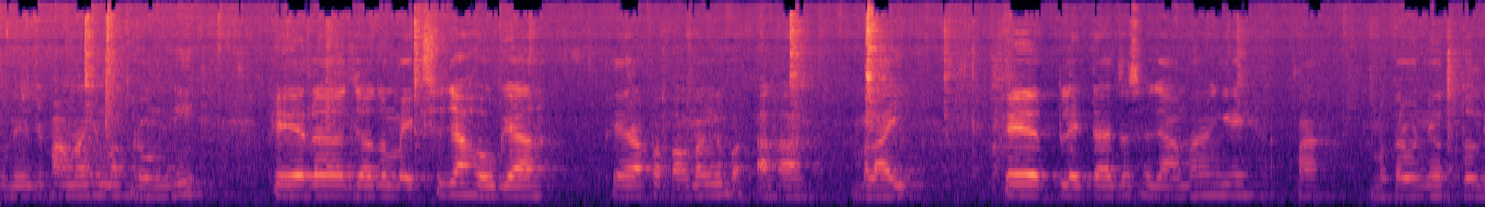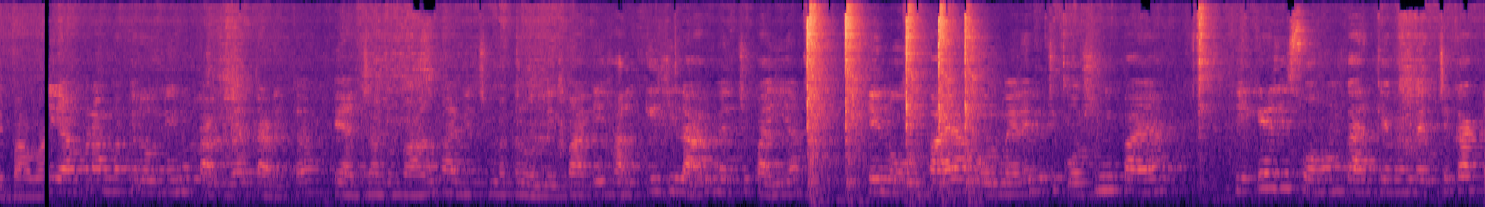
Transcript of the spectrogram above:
ਹੁਣ ਚ ਪਾਵਾਂਗੇ ਮਕਰੋਨੀ, ਫਿਰ ਜਦੋਂ ਮਿਕਸ ਜਾ ਹੋ ਗਿਆ, ਫਿਰ ਆਪਾਂ ਪਾਵਾਂਗੇ ਆਹ ਮਲਾਈ। ਫਿਰ ਪਲੇਟਾਂ 'ਚ ਸਜਾਵਾਂਗੇ, ਆਪਾਂ ਮਕਰੋਨੀ ਉੱਤੋਂ ਦੀ ਪਾਵਾਂਗੇ ਇਹ ਆਪਣਾ ਮਕਰੋਨੀ ਨੂੰ ਲੱਗ ਗਿਆ ਤੜਕਾ, ਪਿਆਜ਼ਾਂ ਤੋਂ ਬਾਅਦ ਮੈਂ ਵਿੱਚ ਮਕਰੋਨੀ ਪਾ ਕੇ ਹਲਕੀ ਜਿਹੀ ਲਾਲ ਮਿਰਚ ਪਾਈ ਆ, ਤੇ ਨੂਨ ਪਾਇਆ, ਹੋਰ ਮੈਂ ਇਹਦੇ ਵਿੱਚ ਕੁਝ ਨਹੀਂ ਪਾਇਆ। ਠੀਕ ਹੈ ਜੀ ਸੋਹਮ ਕਰਕੇ ਮੈਂ ਮਿਰਚ ਘੱਟ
